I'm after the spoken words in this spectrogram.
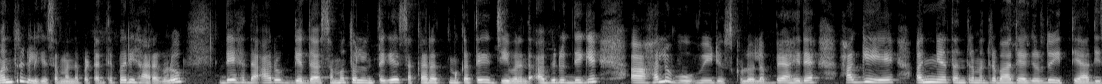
ಮಂತ್ರಗಳಿಗೆ ಸಂಬಂಧಪಟ್ಟಂತೆ ಪರಿಹಾರಗಳು, ದೇಹದ ಆರೋಗ್ಯದ ಸಮತೋಲನತೆಗೆ ಸಕಾರಾತ್ಮಕತೆ, ಜೀವನದ ಅಭಿವೃದ್ಧಿಗೆ ಹಲವು ವಿಡಿಯೋಸ್ಗಳು ಲಭ್ಯ ಇದೆ. ಹಾಗೆಯೇ ಅನ್ಯ ತಂತ್ರಮಂತ್ರ ಬಾಧೆ ಆಗಿರ್ಬೋದು ಇತ್ಯಾದಿ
